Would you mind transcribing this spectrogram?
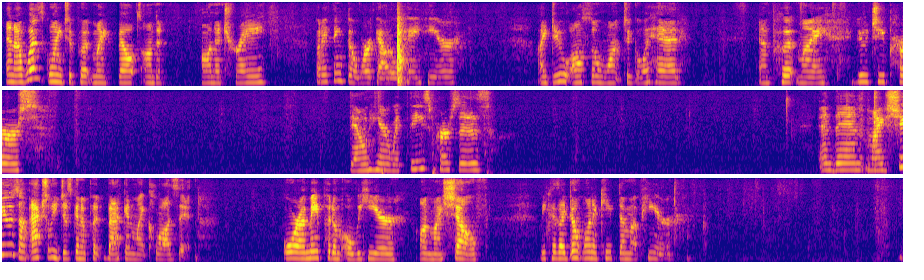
And I was going to put my belts on, the, on a tray, but I think they'll work out okay here. I do also want to go ahead and put my Gucci purse down here with these purses. And then my shoes, I'm actually just going to put back in my closet. Or I may put them over here on my shelf because I don't want to keep them up here.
